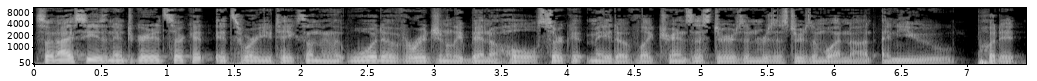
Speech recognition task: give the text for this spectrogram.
So an IC is an integrated circuit. It's where you take something that would have originally been a whole circuit made of like transistors and resistors and whatnot, and you put it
